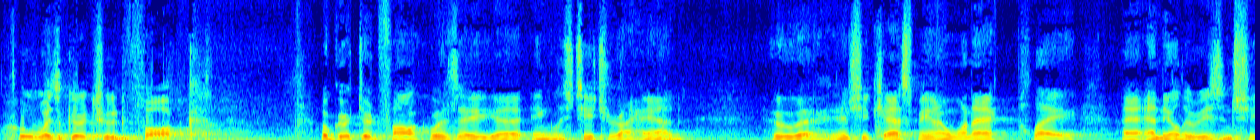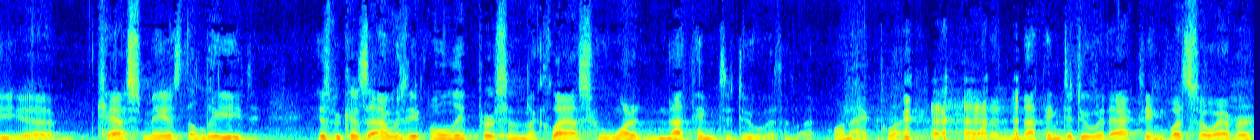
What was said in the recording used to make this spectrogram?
Who was Gertrude Falk? Oh, Gertrude Falk was a uh, English teacher I had, who uh, and she cast me in a one-act play. And the only reason she uh, cast me as the lead is because I was the only person in the class who wanted nothing to do with a one-act play. I wanted nothing to do with acting whatsoever,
